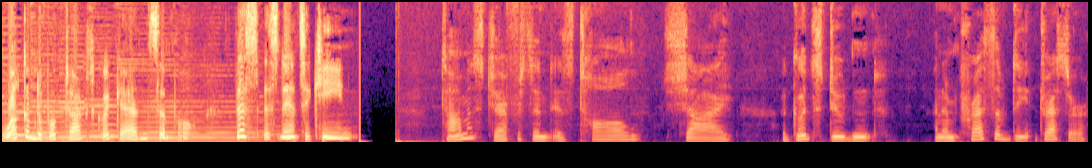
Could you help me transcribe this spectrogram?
Welcome to Book Talks Quick and Simple. This is Nancy Keene. Thomas Jefferson is tall, shy, a good student, an impressive de- dresser,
